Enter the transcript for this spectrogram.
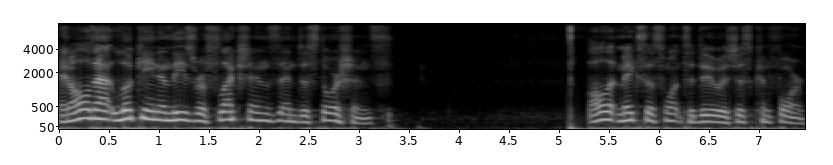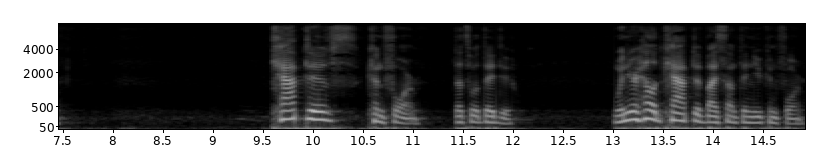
And all that looking in these reflections and distortions, all it makes us want to do is just conform. Captives conform. That's what they do. When you're held captive by something, you conform.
